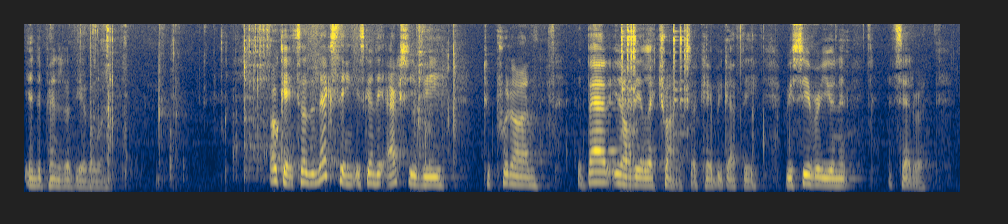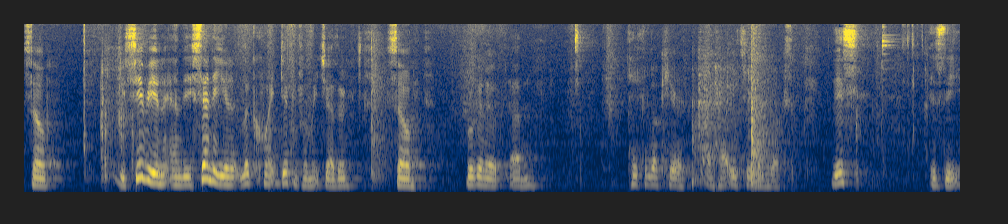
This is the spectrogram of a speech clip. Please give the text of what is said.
independent of the other one. Okay, so the next thing is going to actually be to put on the bad, you know, the electronics. Okay, we got the receiver unit, etc. So receiver unit and the sending unit look quite different from each other. So we're going to um, take a look here at how each of them looks. This is the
